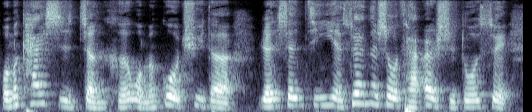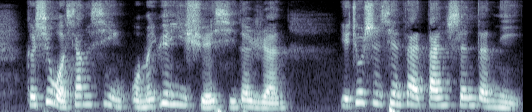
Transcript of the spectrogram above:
我们开始整合我们过去的人生经验。虽然那时候才二十多岁，可是我相信我们愿意学习的人，也就是现在单身的你，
